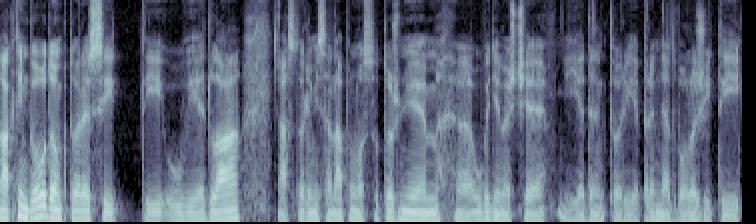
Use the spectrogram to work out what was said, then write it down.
No a k tým dôvodom, ktoré si ty uviedla a s ktorými sa naplno stotožňujem, eh, uvediem ešte jeden, ktorý je pre mňa dôležitý,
